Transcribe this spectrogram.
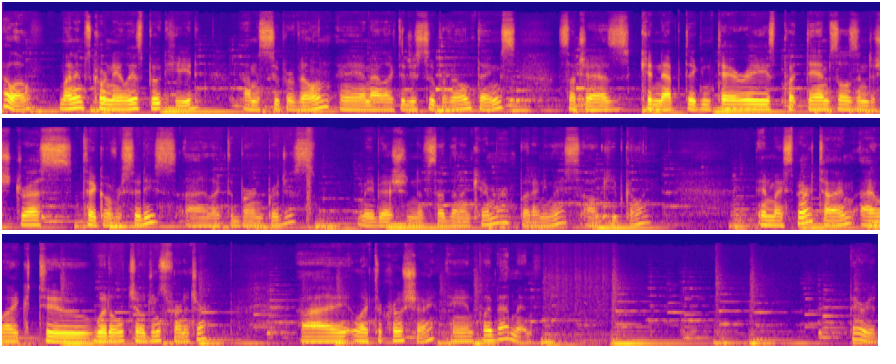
Hello, my name is Cornelius Bootheed. I'm a supervillain, and I like to do supervillain things, such as kidnap dignitaries, put damsels in distress, take over cities. I like to burn bridges. Maybe I shouldn't have said that on camera, but anyways, I'll keep going. In my spare time, I like to whittle children's furniture. I like to crochet and play badminton. Period.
